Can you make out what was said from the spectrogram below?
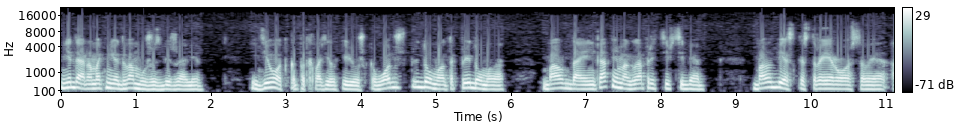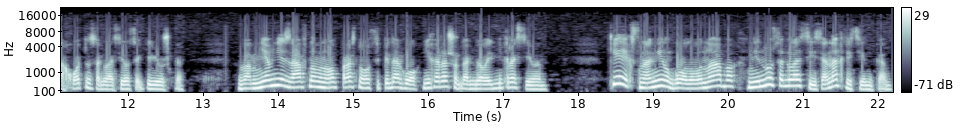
Недаром от нее два мужа сбежали. «Идиотка!» — подхватил Кирюшка. «Вот уж придумала, так придумала. Балда, я никак не могла прийти в себя». «Балбеска строеросовая!» — охотно согласился Кирюшка. «Во мне внезапно вновь проснулся педагог. Нехорошо так говорить, некрасиво». Кирик склонил голову на бок. «Не ну, согласись, она кретинка».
